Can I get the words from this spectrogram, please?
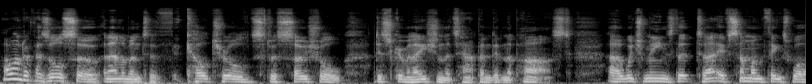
I wonder if there's also an element of cultural, sort of social discrimination that's happened in the past, uh, which means that uh, if someone thinks, well,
